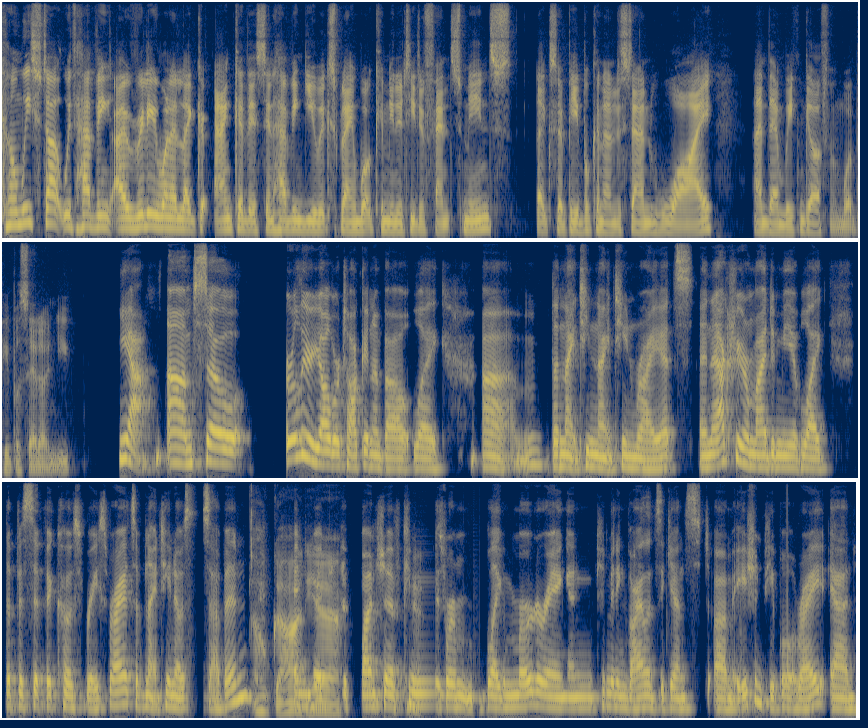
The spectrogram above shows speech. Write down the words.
Can we start with having? I really want to like anchor this in having you explain what community defense means, like so people can understand why, and then we can go off on what people said on you. Yeah. Um, so earlier y'all were talking about like um the 1919 riots and it actually reminded me of like the Pacific Coast race riots of 1907. Oh God, and yeah. a bunch of communities were like murdering and committing violence against um, Asian people, right? And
